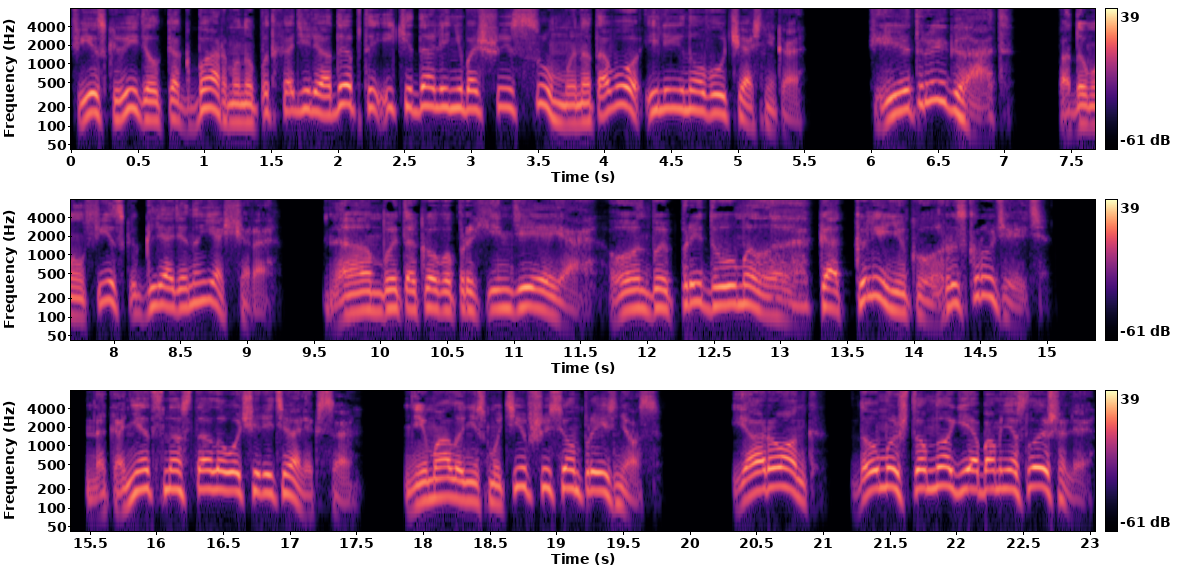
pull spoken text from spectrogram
Фиск видел, как к бармену подходили адепты и кидали небольшие суммы на того или иного участника. «Хитрый гад», — подумал Фиск, глядя на ящера. «Нам бы такого прохиндея, он бы придумал, как клинику раскрутить». Наконец настала очередь Алекса. Немало не смутившись, он произнес. «Я Ронг. Думаю, что многие обо мне слышали».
